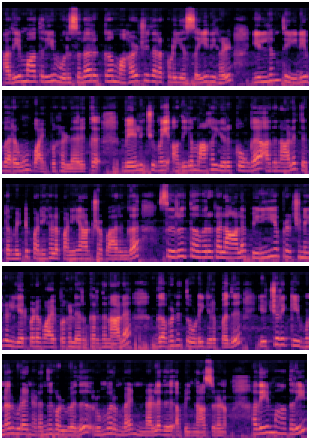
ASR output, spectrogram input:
அதே மாதிரி ஒரு சிலருக்கு மகிழ்ச்சி தரக்கூடிய செய்திகள் இல்லம் தேடி வரவும் வாய்ப்புகள் இருக்கு. வேலைச்சுமை அதிகமாக இருக்குங்க. அதனால திட்டமிட்டு பணிகளை பணியாற்ற பாருங்க. சிறு தவறுகளால் பெரிய பிரச்சனைகள் ஏற்பட வாய்ப்புகள் இருக்கிறதுனால கவனத்தோடு இருப்பது எச்சரிக்கை உணர்வுடன் நடந்து கொள்வது ரொம்ப ரொம்ப நல்லது அப்படின்னு நான் சொல்லணும். அதே மாதிரி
